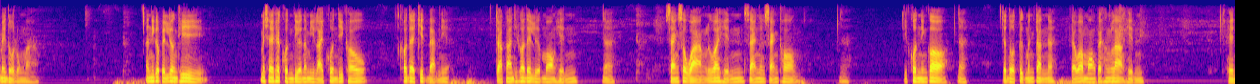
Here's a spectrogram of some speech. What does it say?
ไม่โดดลงมา อันนี้ก็เป็นเรื่องที่ไม่ใช่แค่คนเดียวนะมีหลายคนที่เขาเขาได้คิดแบบนี้ จากการที่เขาได้เหลือบมองเห็นนะแสงสว่างหรือว่าเห็นแสงเงินแสงทองนะอีกคนหนึ่งก็นะจะโดดตึกเหมือนกันนะแต่ว่ามองไปข้างล่างเห็น เห็น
